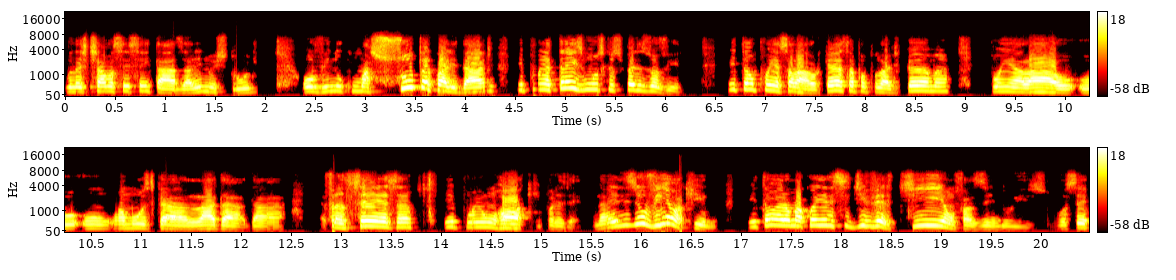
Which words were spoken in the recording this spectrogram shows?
vou deixar vocês sentados ali no estúdio, ouvindo com uma super qualidade e punha três músicas para eles ouvirem. Então punha, sei lá, Orquestra Popular de Câmara, punha lá o, o, uma música lá da, da, francesa e punha um rock, por exemplo. Né? Eles ouviam aquilo. Então era uma coisa, eles se divertiam fazendo isso. Você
